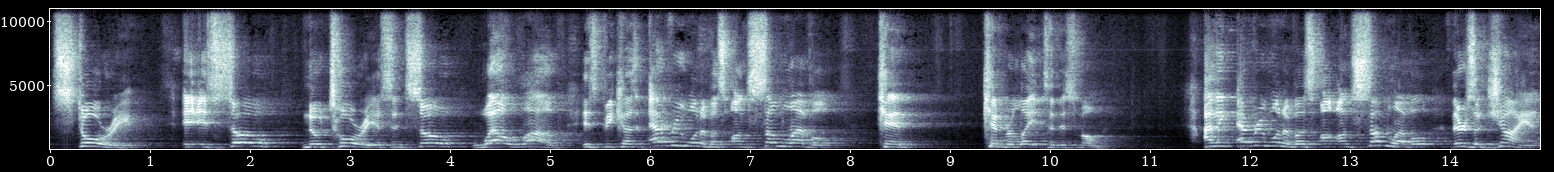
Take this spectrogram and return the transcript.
story is so notorious and so well loved is because every one of us on some level can, can relate to this moment. I think every one of us, on, some level, there's a giant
